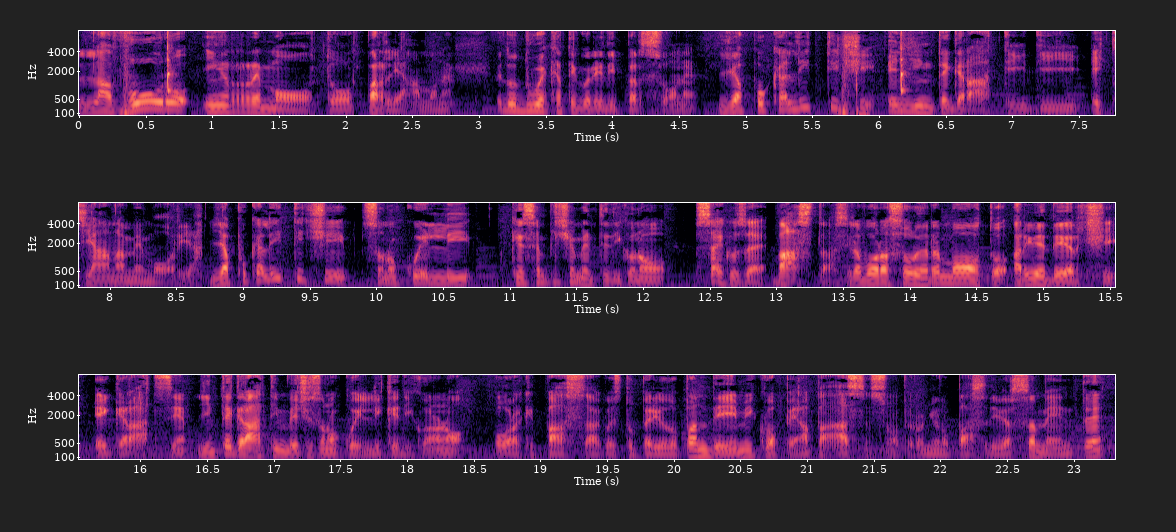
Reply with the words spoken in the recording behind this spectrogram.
Lavoro in remoto, parliamone. Vedo due categorie di persone, gli apocalittici e gli integrati di Echiana Memoria. Gli apocalittici sono quelli che semplicemente dicono sai cos'è? Basta, si lavora solo in remoto, arrivederci e grazie. Gli integrati invece sono quelli che dicono no, ora che passa questo periodo pandemico, appena passa, insomma per ognuno passa diversamente,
